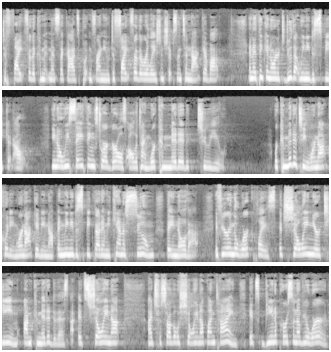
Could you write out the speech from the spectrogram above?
to fight for the commitments that God's put in front of you, to fight for the relationships and to not give up. And I think in order to do that, we need to speak it out. You know, we say things to our girls all the time. We're committed to you. We're committed to you. We're not quitting. We're not giving up. And we need to speak that in. We can't assume they know that. If you're in the workplace, it's showing your team, I'm committed to this. It's showing up. I struggle with showing up on time. It's being a person of your word.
